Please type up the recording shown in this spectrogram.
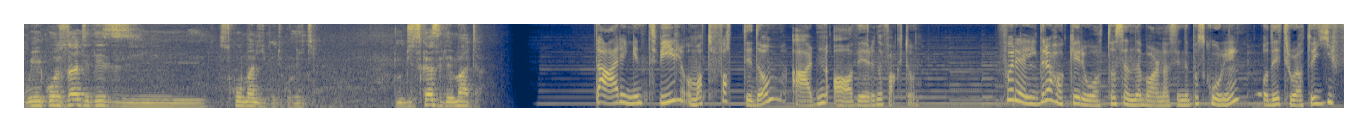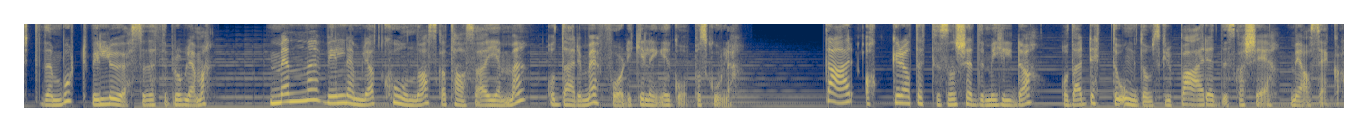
we consult this school management committee to discuss the matter. Det er ingen tvil om at fattigdom er den avgjørende faktoren. Foreldre har ikke råd til å sende barna sine på skolen, og de tror at å gifte dem bort vil løse dette problemet. Mennene vil nemlig at kona skal ta seg av hjemmet, og dermed får de ikke lenger gå på skole. Det er akkurat dette som skjedde med Hilda, og det er dette ungdomsgruppa er redde skal skje med Aseka.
